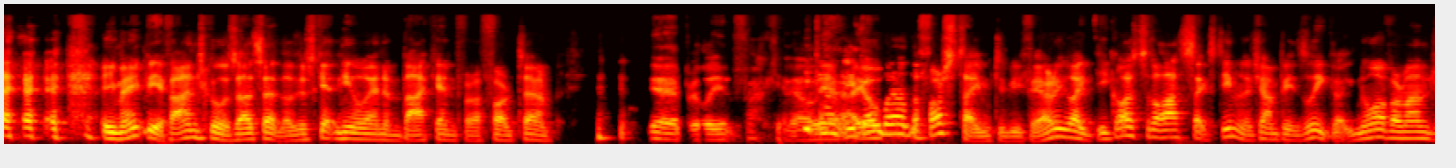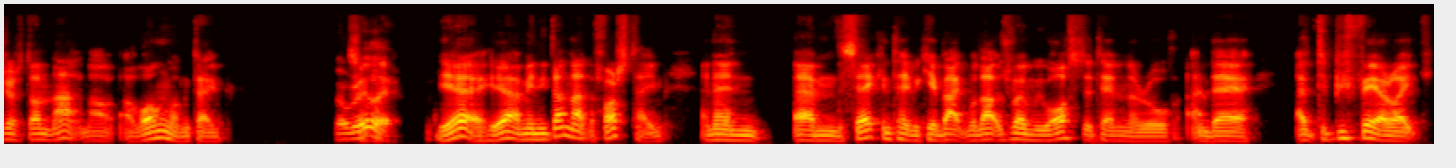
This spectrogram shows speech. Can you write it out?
he might be if Ange goes, that's it. They'll just get Neil Lennon back in for a third term. Yeah, brilliant. Fucking hell. He done, yeah. he I done hope- well the first time, to be fair. He like he got us to the last sixteen in the Champions League. Like no other manager's done that in a, a long, long time. Oh, really? Yeah, yeah. I mean, he done that the first time, and then um the second time he came back. Well, that was when we lost the ten in a row. And uh, to be fair, like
